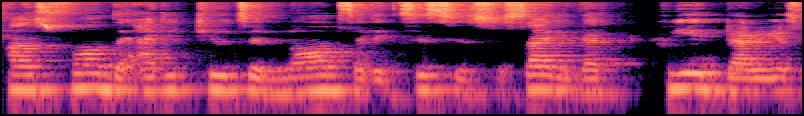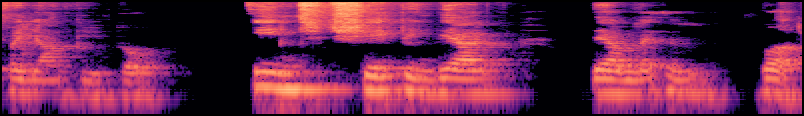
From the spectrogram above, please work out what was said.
transform the attitudes and norms that exist in society that create barriers for young people in shaping their, their work.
